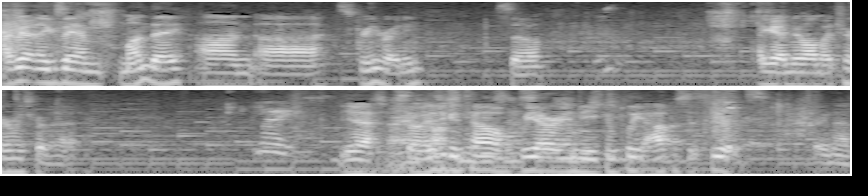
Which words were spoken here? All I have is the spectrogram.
I've got an exam Monday on uh, screenwriting, so I gotta know all my terms for that. Nice. Yeah, so as you can tell, we are in the complete opposite fields right now.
